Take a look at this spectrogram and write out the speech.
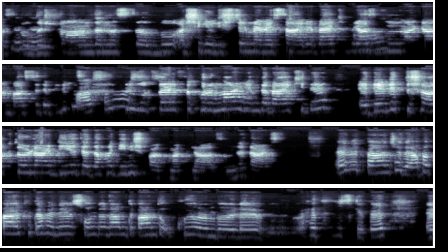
nasıldı? Şu anda nasıl? Bu aşı geliştirme vesaire belki biraz bunlardan bahsedebiliriz. Bahsedebiliriz uluslararası kurumlar hem de belki de e, devlet dışı aktörler diye de daha geniş bakmak lazım. Ne dersin? Evet bence de ama belki de hani son dönemde ben de okuyorum böyle hepimiz gibi e,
